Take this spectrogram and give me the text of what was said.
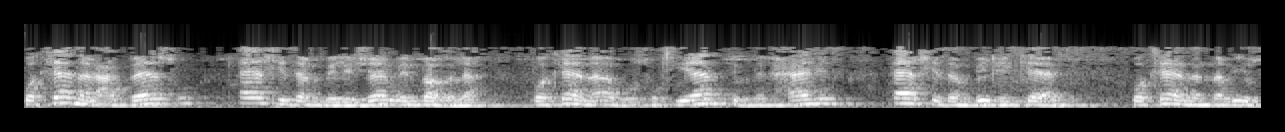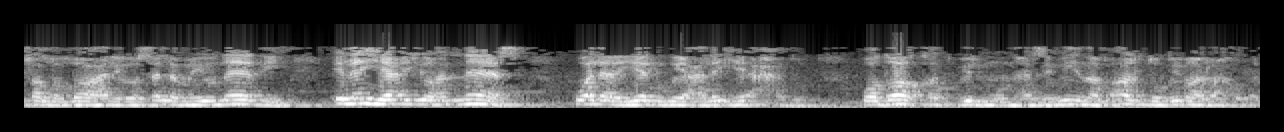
وكان العباس آخذا بلجام البغلة وكان أبو سفيان ابن الحارث آخذا بالركاب وكان النبي صلى الله عليه وسلم ينادي إلي أيها الناس ولا يلوي عليه أحد وضاقت بالمنهزمين الأرض بما رحبت.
